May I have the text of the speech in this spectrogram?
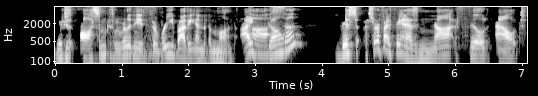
which is awesome because we really needed three by the end of the month. I awesome. don't. This certified fan has not filled out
